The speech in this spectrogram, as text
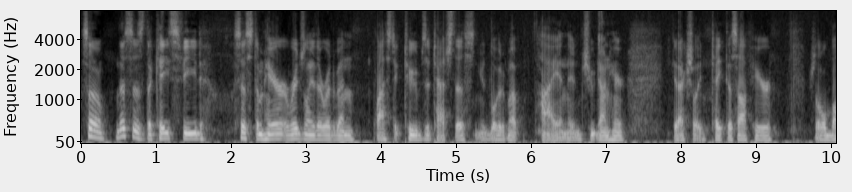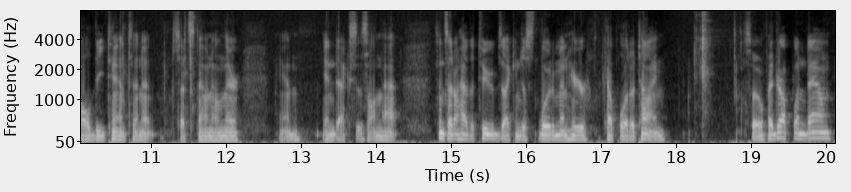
So this is the case feed system here. Originally there would have been plastic tubes attached to this and you'd load them up high and they'd shoot down here. You could actually take this off here. There's a little ball detent and it sets down on there and indexes on that. Since I don't have the tubes I can just load them in here a couple at a time. So if I drop one down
